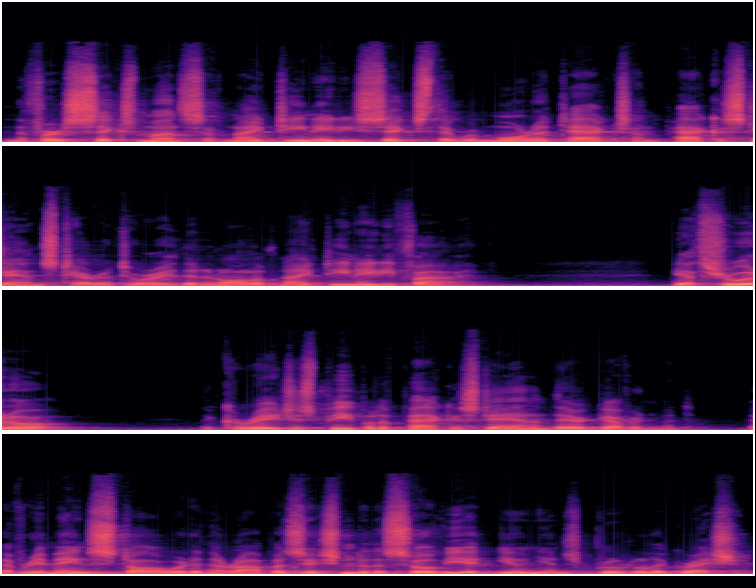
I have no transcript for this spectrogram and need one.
In the first six months of 1986, there were more attacks on Pakistan's territory than in all of 1985. Yet through it all, the courageous people of Pakistan and their government have remained stalwart in their opposition to the Soviet Union's brutal aggression.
